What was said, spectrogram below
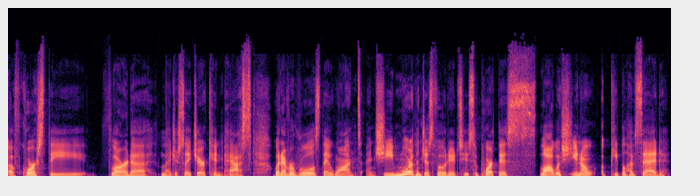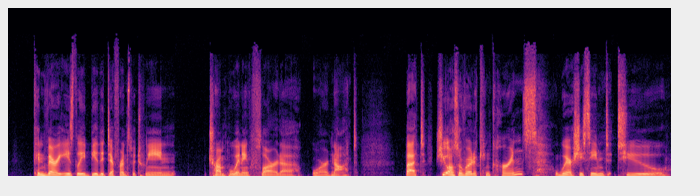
of course the Florida legislature can pass whatever rules they want, and she more than just voted to support this law, which you know people have said can very easily be the difference between Trump winning Florida or not. But she also wrote a concurrence where she seemed to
